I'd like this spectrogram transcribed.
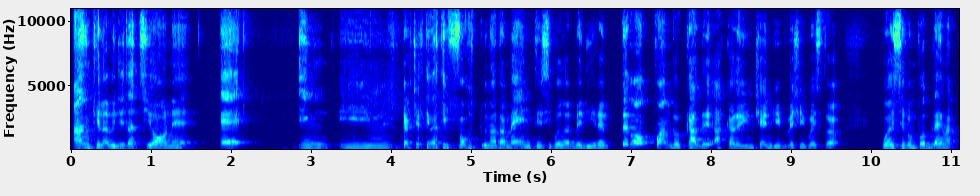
anche la vegetazione è in, in, per certi versi fortunatamente si potrebbe dire, però quando cade, accade l'incendio invece questo può essere un problema,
